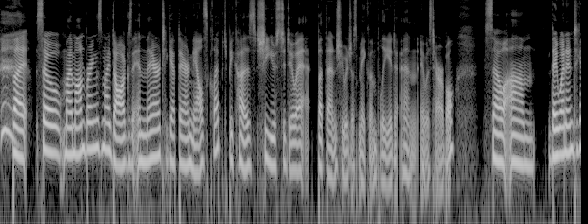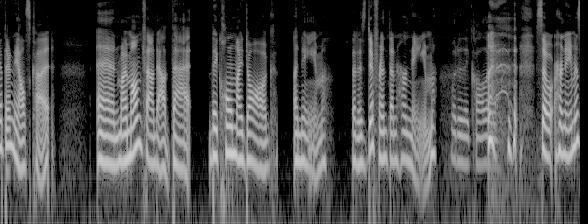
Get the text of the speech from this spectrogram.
but so my mom brings my dogs in there to get their nails clipped because she used to do it, but then she would just make them bleed and it was terrible. So um, they went in to get their nails cut, and my mom found out that they call my dog a name that is different than her name. What do they call her? So her name is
